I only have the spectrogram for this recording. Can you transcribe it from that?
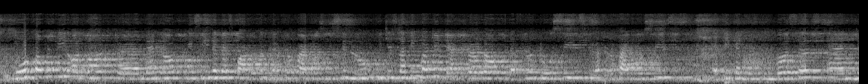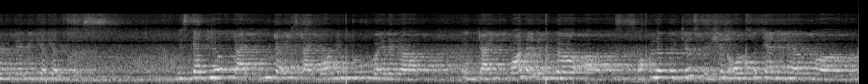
So more commonly or not, uh, then not we see them as part of the blepharophimosis syndrome, which is nothing but a tetrad of blepharoptosis, blepharophimosis, epicanthal inversus, and. This can be of type 2 types, type 1 and 2, where uh, in type 1, along the uh, ocular features, patient also can have uh,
